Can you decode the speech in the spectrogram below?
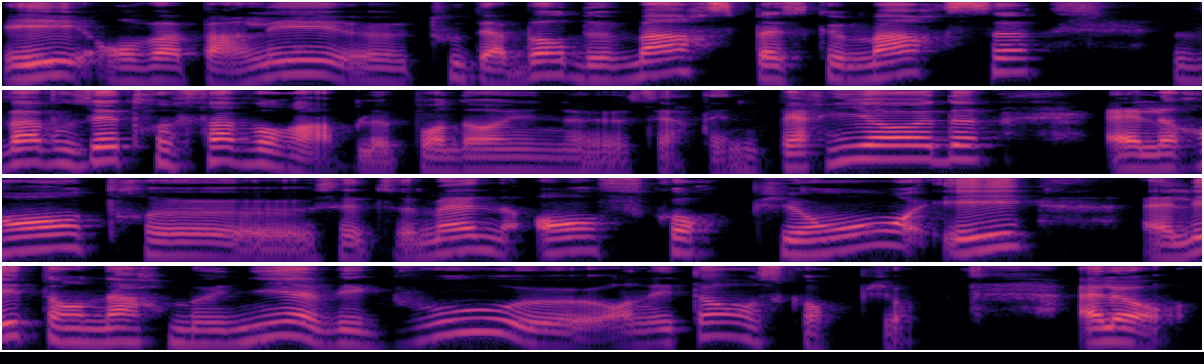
et on va parler euh, tout d'abord de Mars, parce que Mars va vous être favorable pendant une certaine période. Elle rentre euh, cette semaine en Scorpion et elle est en harmonie avec vous euh, en étant en Scorpion. Alors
